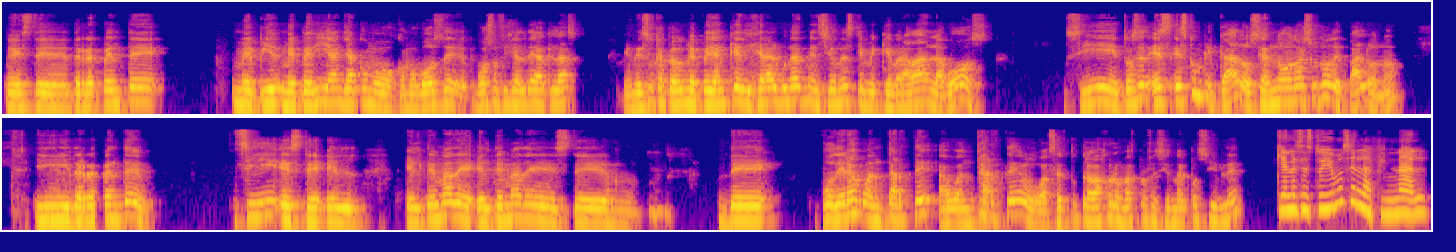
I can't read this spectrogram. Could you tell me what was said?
este, de repente me, me pedían ya como, como voz, de, voz oficial de Atlas, en esos campeonatos me pedían que dijera algunas menciones que me quebraban la voz. Sí, entonces es, es complicado, o sea, no, no es uno de palo, ¿no? Y de repente, sí, este, el, el tema de, el tema de, este, de poder aguantarte, aguantarte o hacer tu trabajo lo más profesional posible. Quienes estuvimos en la final,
